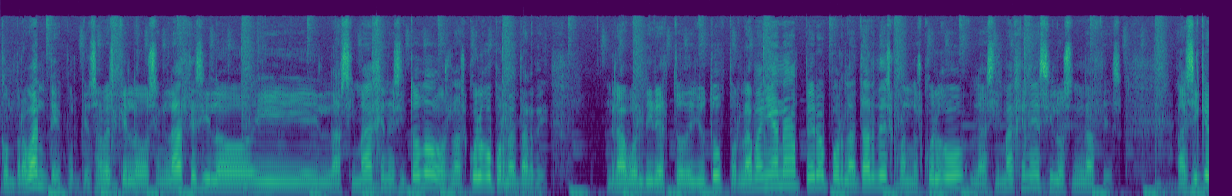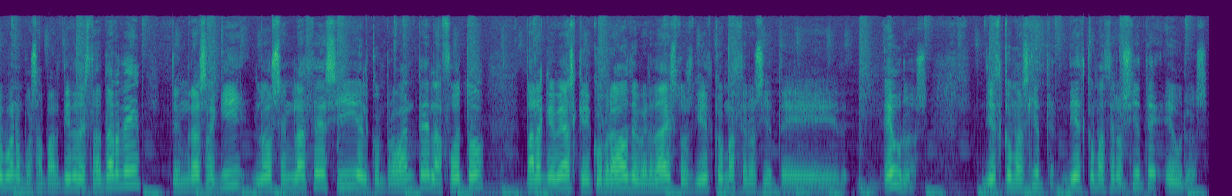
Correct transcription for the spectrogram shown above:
comprobante, porque sabes que los enlaces y, y las imágenes y todo os las cuelgo por la tarde. Grabo el directo de YouTube por la mañana, pero por la tarde es cuando os cuelgo las imágenes y los enlaces. Así que bueno, pues a partir de esta tarde tendrás aquí los enlaces y el comprobante, la foto para que veas que he cobrado de verdad estos 10,07 euros. 10,07 euros.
